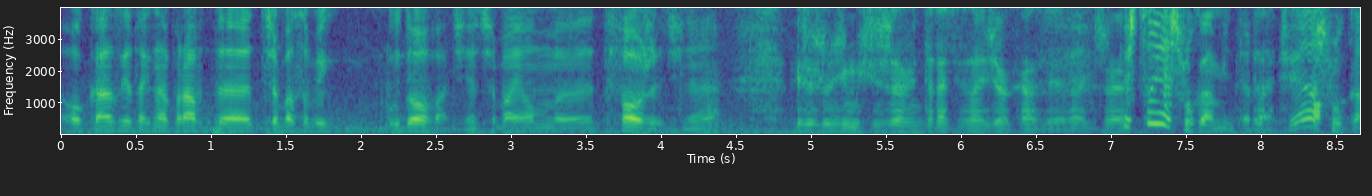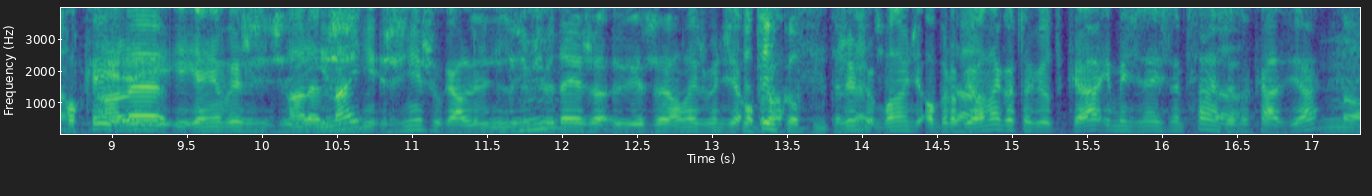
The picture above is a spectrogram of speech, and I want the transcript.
Okazję tak naprawdę trzeba sobie budować, nie? trzeba ją e, tworzyć. Nie? Wiesz, ludzi myśli, że w internecie znajdzie okazję, tak? Że... Wiesz co, ja szukam w internecie, ja szukam, Okej, ale e, ja nie mówię, że, że, ale że, naj- że, że się nie szuka, ale ludziom się Mhm. wydaje, że, że ona już będzie że obro... tylko w że już internecie. ona będzie obrobiona, gotowiutka i będzie napisane, że to jest Tak. okazja. No,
